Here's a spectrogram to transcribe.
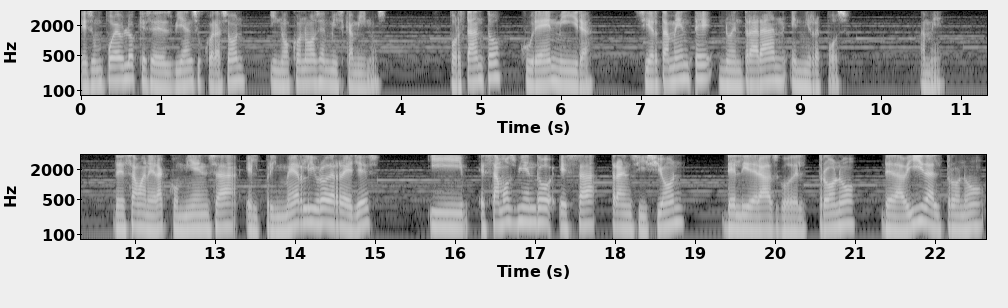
es un pueblo que se desvía en su corazón y no conocen mis caminos. Por tanto, juré en mi ira, ciertamente no entrarán en mi reposo. Amén. De esa manera comienza el primer libro de Reyes y estamos viendo esta transición del liderazgo del trono de David al trono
